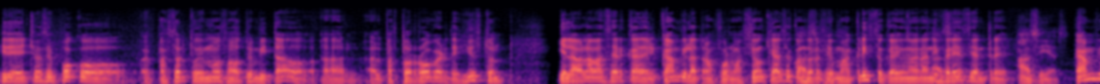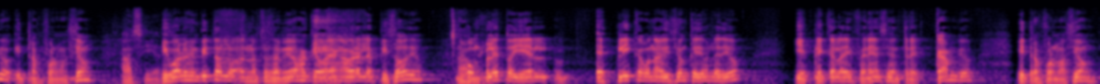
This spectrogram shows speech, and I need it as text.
Y de hecho hace poco, eh, pastor, tuvimos a otro invitado, al, al pastor Robert de Houston, y él hablaba acerca del cambio y la transformación que hace cuando recibimos a Cristo, que hay una gran diferencia entre cambio y transformación. Así es. Igual los invito a, nuestros amigos a que vayan a ver el episodio completo y él explica una visión que Dios le dio y explica la diferencia entre cambio y transformación.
